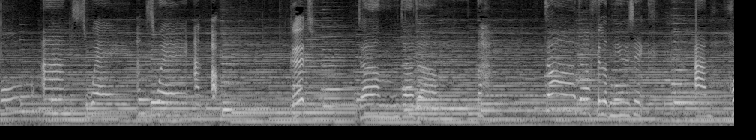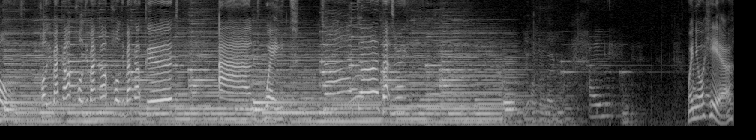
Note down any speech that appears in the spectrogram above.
four, and sway, and sway, and up. Good. Dum, da, dum, ba. Da, da, Fill up music. And hold. Hold you back up, hold you back up, hold you back up. Good. And wait. Da, da, that's right. You're on your leg. I'm. When you're here.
